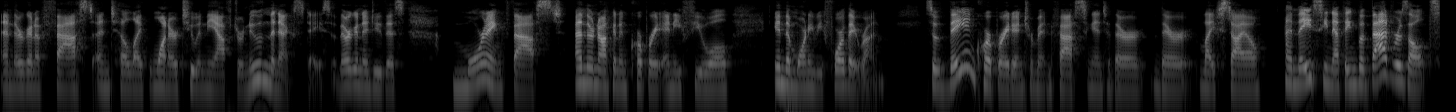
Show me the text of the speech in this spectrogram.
and they're going to fast until like 1 or 2 in the afternoon the next day so they're going to do this morning fast and they're not going to incorporate any fuel in the morning before they run. So they incorporate intermittent fasting into their their lifestyle and they see nothing but bad results.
